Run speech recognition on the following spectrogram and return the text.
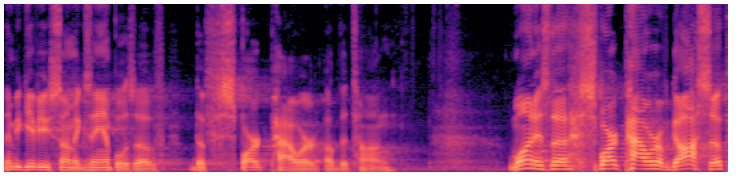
Let me give you some examples of the spark power of the tongue. One is the spark power of gossip,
